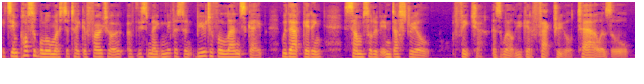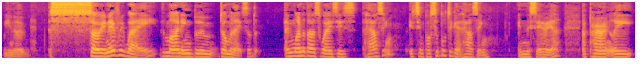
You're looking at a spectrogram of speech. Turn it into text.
It's impossible almost to take a photo of this magnificent, beautiful landscape without getting some sort of industrial feature as well. You get a factory or towers or, you know. So, in every way, the mining boom dominates. And one of those ways is housing. It's impossible to get housing in this area. Apparently,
